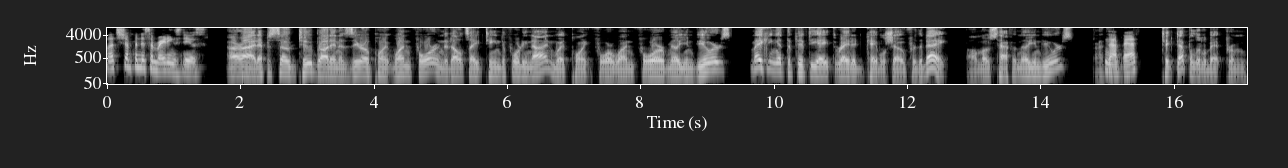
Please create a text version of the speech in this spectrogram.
let's jump into some ratings news. All right. Episode two brought in a 0.14 in adults 18 to 49 with 0.414 million viewers, making it the 58th rated cable show for the day. Almost half a million viewers. I think Not bad. ticked up a little bit from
